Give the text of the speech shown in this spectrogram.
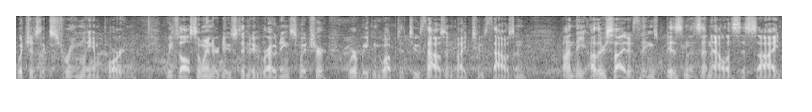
which is extremely important. We've also introduced a new routing switcher where we can go up to 2000 by 2000. On the other side of things, business analysis side,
